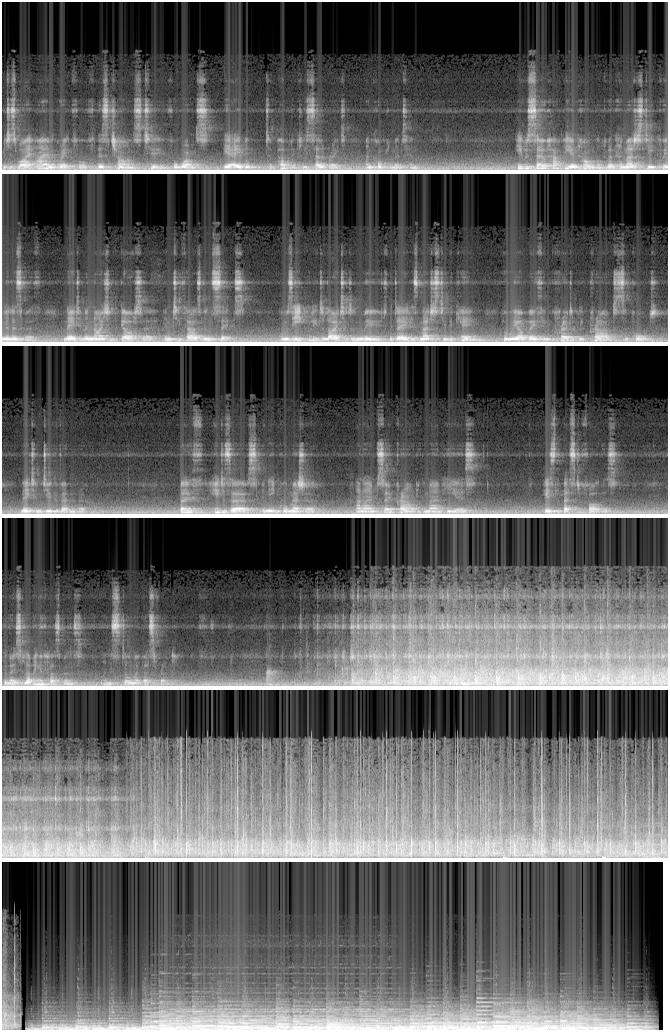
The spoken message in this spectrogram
which is why I am grateful for this chance to, for once, be able to publicly celebrate and compliment him. He was so happy and humbled when Her Majesty Queen Elizabeth made him a Knight of the Garter in 2006, and was equally delighted and moved the day His Majesty the King, who we are both incredibly proud to support, made him Duke of Edinburgh. Both he deserves in equal measure, and I am so proud of the man he is. He is the best of fathers, the most loving of husbands, and is still my best friend.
